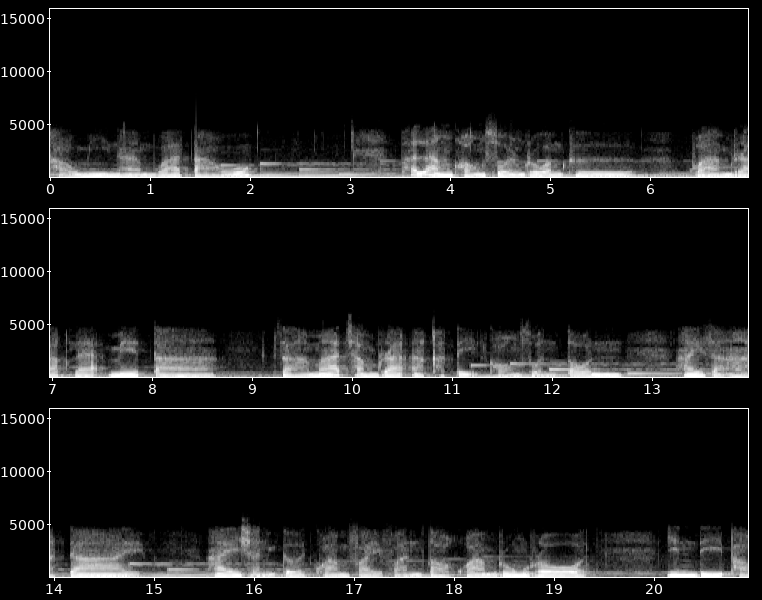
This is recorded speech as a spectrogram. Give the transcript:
เขามีนามว่าเต๋า พลังของส่วนรวมคือ ความรักและเมตตา สามารถชำระอคติของส่วนตน ให้สะอาดได้ ให้ฉันเกิดความใฝ่ฝันต่อความรุ่งโรจน์ยินดีเผา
